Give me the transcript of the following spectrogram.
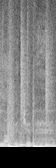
love in Japan.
